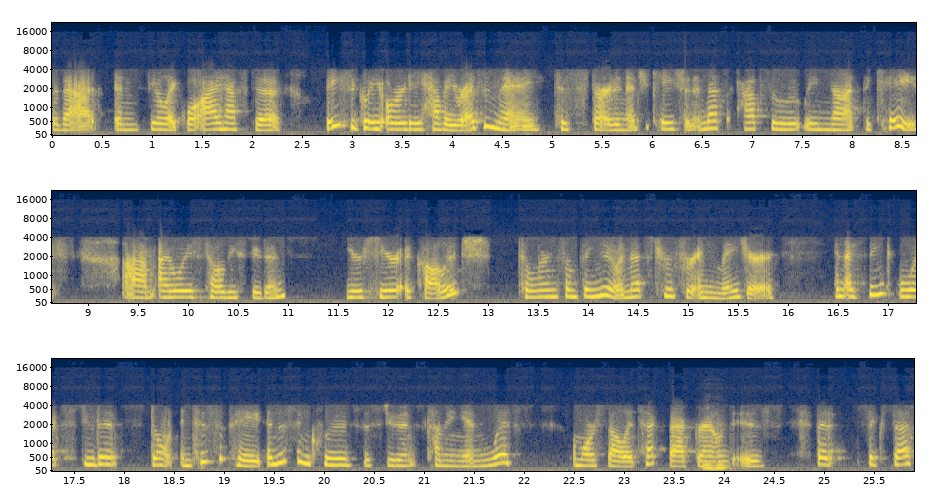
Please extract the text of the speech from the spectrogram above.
to that and feel like, well, I have to basically already have a resume to start an education. And that's absolutely not the case. Um, I always tell these students, you're here at college to learn something new. And that's true for any major. And I think what students don't anticipate, and this includes the students coming in with a more solid tech background, mm-hmm. is that success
